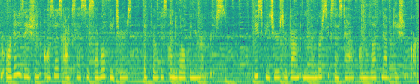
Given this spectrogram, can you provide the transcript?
Your organization also has access to several features that focus on developing your members. These features are found in the Member Success tab on the left navigation bar.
